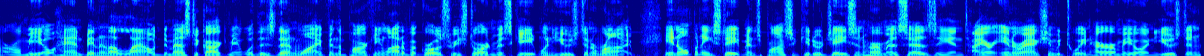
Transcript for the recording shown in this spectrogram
Jaramillo had been in a loud domestic argument with his then wife in the parking lot of a grocery store in Mesquite when Houston arrived. In opening statements, prosecutor Jason Hermes says the entire interaction between Jaramillo and Houston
